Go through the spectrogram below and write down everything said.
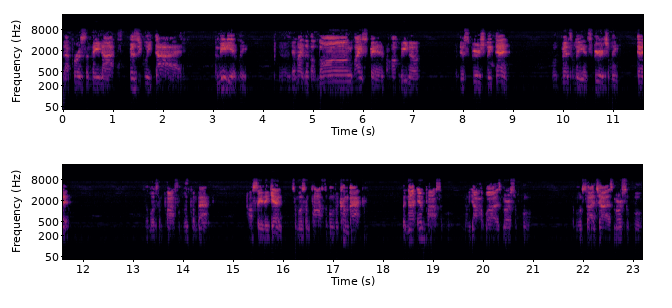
That person may not physically die immediately. You know, they might live a long lifespan, for all we know, but they're spiritually dead, both mentally and spiritually dead. It's almost impossible to come back. I'll say it again. It's almost impossible to come back, but not impossible. You know, Yahweh is merciful. The Most High Jah is merciful.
